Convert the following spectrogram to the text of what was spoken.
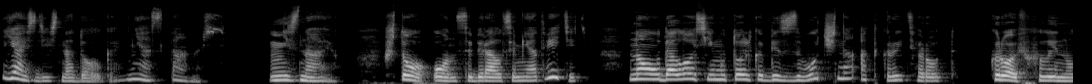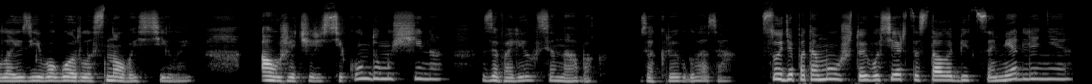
я здесь надолго не останусь. Не знаю, что он собирался мне ответить, но удалось ему только беззвучно открыть рот. Кровь хлынула из его горла с новой силой, а уже через секунду мужчина завалился на бок, закрыв глаза. Судя по тому, что его сердце стало биться медленнее,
